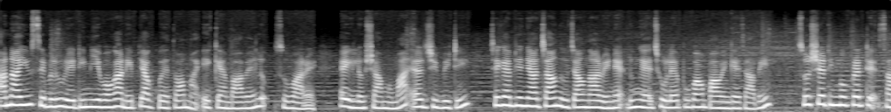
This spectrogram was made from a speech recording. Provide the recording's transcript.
အာနာယူစီဘလူတွေဒီမြေပေါ်ကနေပျောက်ကွယ်သွားမှာအေကံပါပဲလို့ဆိုပါတယ်။အဲ့ဒီလှုပ်ရှားမှုမှာ LGBT ခြေခံပညာကျောင်းသူကျောင်းသားတွေနဲ့လူငယ်အချို့လည်းပူးပေါင်းပါဝင်ခဲ့ကြပြီး Social Democratic စာ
